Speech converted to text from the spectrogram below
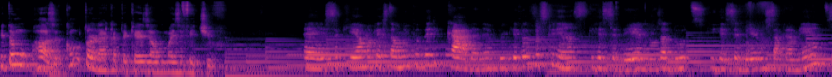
Então, Rosa, como tornar a catequese algo mais efetivo? É, isso aqui é uma questão muito delicada, né? Porque todas as crianças que receberam, os adultos que receberam os sacramentos,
